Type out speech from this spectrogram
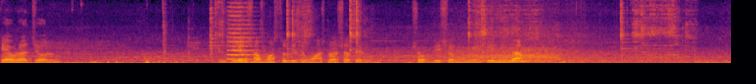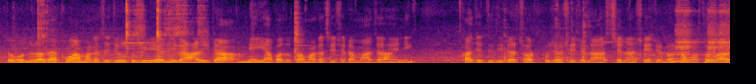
কেওড়ার জল। দিয়ে সমস্ত কিছু মশলার সাথে সবজির সঙ্গে মিশিয়ে নিলাম। তো বন্ধুরা দেখো, আমার কাছে যেহেতু বিরিয়ানির হাঁড়িটা নেই, আপাতত আমার কাছে সেটা মাজা হয়নি। কাজের দিদিটার ছট পুজো সেই জন্য আসছে না, সেই জন্য সমস্ত ভাত,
